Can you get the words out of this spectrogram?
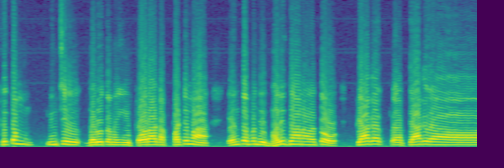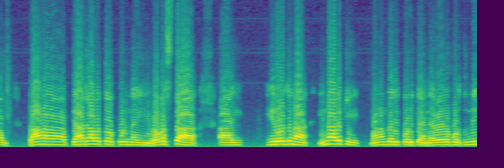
క్రితం నుంచి జరుగుతున్న ఈ పోరాట పటిమ ఎంతో మంది బలిదానాలతో త్యాగ త్యాగ ప్రాణ త్యాగాలతో కూడిన ఈ వ్యవస్థ ఈ రోజున ఇన్నాళ్ళకి మనందరి కోరిక నెరవేరబడుతుంది.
